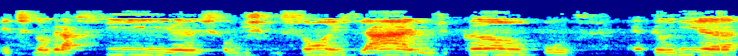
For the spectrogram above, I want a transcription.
etnografias, são descrições diários de campo, é, teoria,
